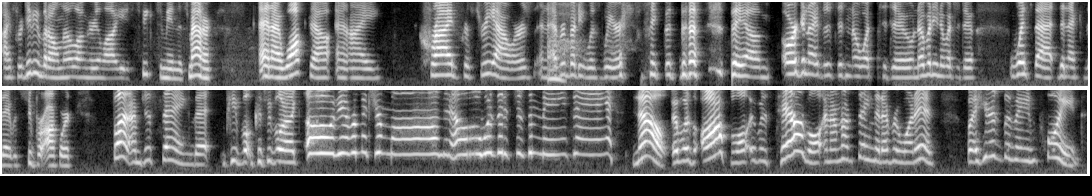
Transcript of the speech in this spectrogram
"I forgive you, but I'll no longer allow you to speak to me in this manner." And I walked out, and I cried for three hours and oh. everybody was weird like the, the the um organizers didn't know what to do nobody knew what to do with that the next day it was super awkward but I'm just saying that people, because people are like, oh, have you ever met your mom? And oh, was it just amazing? No, it was awful. It was terrible. And I'm not saying that everyone is, but here's the main point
